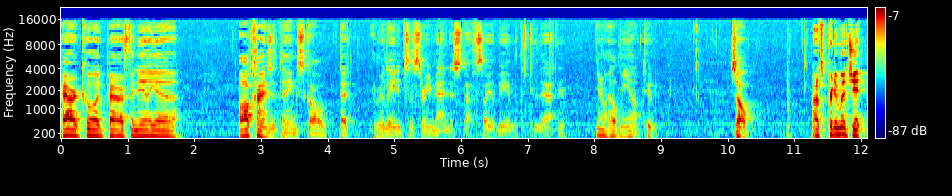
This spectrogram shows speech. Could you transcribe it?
paracord paraphernalia, all kinds of things called that related to Serene Madness stuff. So you'll be able to do that and you know help me out too. So that's pretty much it.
